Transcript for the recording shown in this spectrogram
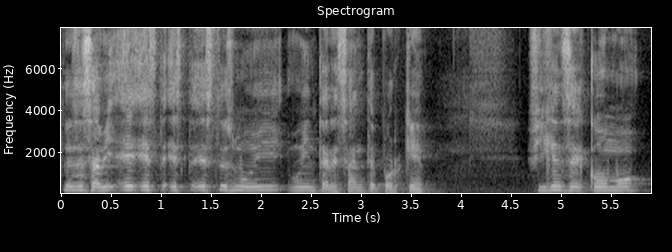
Entonces, e, este, este, esto es muy, muy interesante porque fíjense cómo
